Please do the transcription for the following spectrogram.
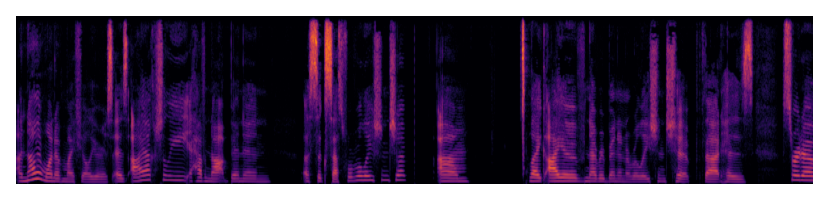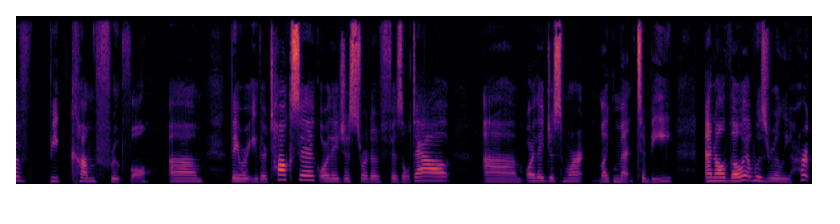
Another one of my failures is I actually have not been in a successful relationship. Um, like, I have never been in a relationship that has sort of become fruitful. Um, they were either toxic or they just sort of fizzled out, um, or they just weren't like meant to be. And although it was really hurt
